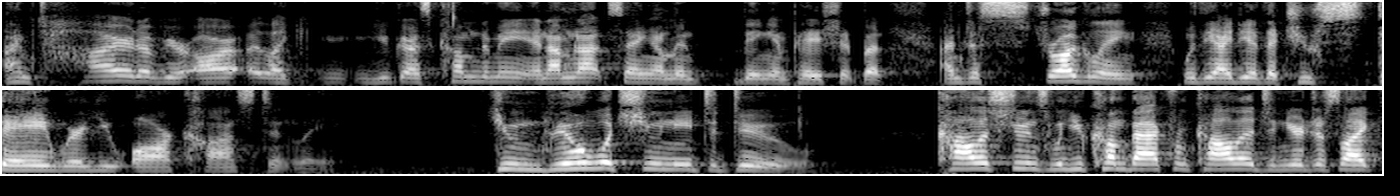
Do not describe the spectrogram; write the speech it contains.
I'm tired of your like you guys come to me and I'm not saying I'm in, being impatient, but I'm just struggling with the idea that you stay where you are constantly. You know what you need to do. College students, when you come back from college and you're just like,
